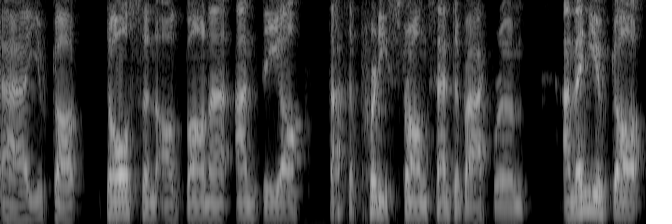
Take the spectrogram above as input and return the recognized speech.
Uh, you've got Dawson, Ogbonna, and Diop. That's a pretty strong centre back room. And then you've got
